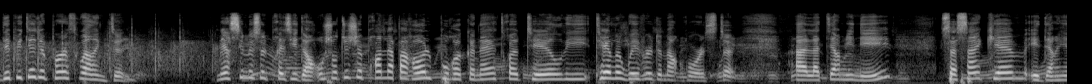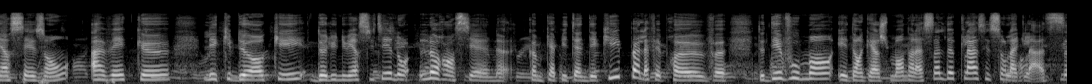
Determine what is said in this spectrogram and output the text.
Député de Perth-Wellington. Merci, Monsieur le Président. Aujourd'hui, je prends la parole pour reconnaître Taylor Weaver de Mount Horst. Elle a terminé sa cinquième et dernière saison avec euh, l'équipe de hockey de l'Université Laurentienne. Comme capitaine d'équipe, elle a fait preuve de dévouement et d'engagement dans la salle de classe et sur la glace.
